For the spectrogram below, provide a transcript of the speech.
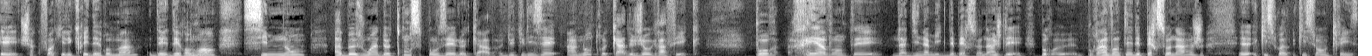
Et chaque fois qu'il écrit des romans, des, romans, Simon a besoin de transposer le cadre, d'utiliser un autre cadre géographique pour réinventer la dynamique des personnages, pour, euh, pour inventer des personnages euh, qui, soient, qui sont en crise.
